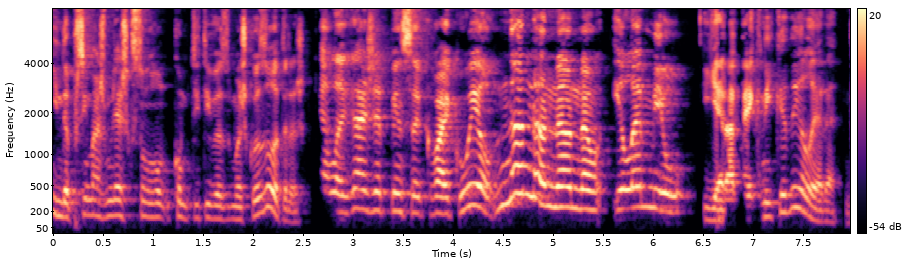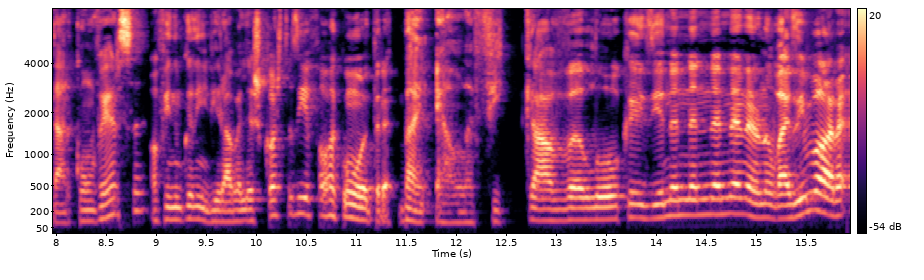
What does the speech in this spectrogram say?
ainda por cima as mulheres que são competitivas umas com as outras, aquela gaja pensa que vai com ele. Não, não, não, não, ele é meu. E era a técnica dele, era dar conversa, ao fim de um bocadinho virava-lhe as costas e ia falar com outra. Bem, ela ficava louca e dizia: não, não, não, não, não, não vais embora.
